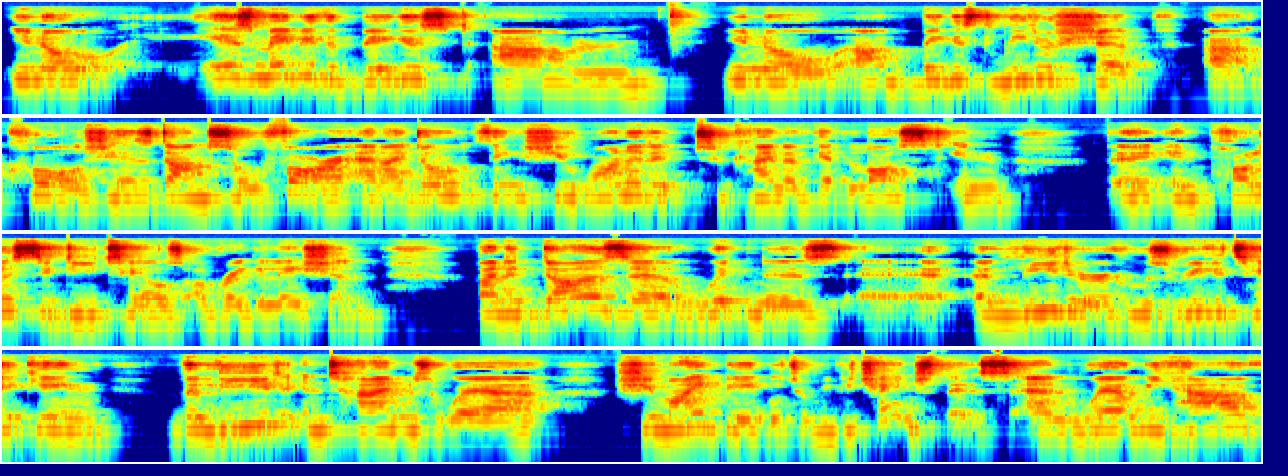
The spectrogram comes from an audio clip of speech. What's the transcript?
you know, is maybe the biggest, um, you know, uh, biggest leadership uh, call she has done so far. And I don't think she wanted it to kind of get lost in uh, in policy details of regulation. But it does uh, witness a, a leader who's really taking the lead in times where she might be able to really change this and where we have,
